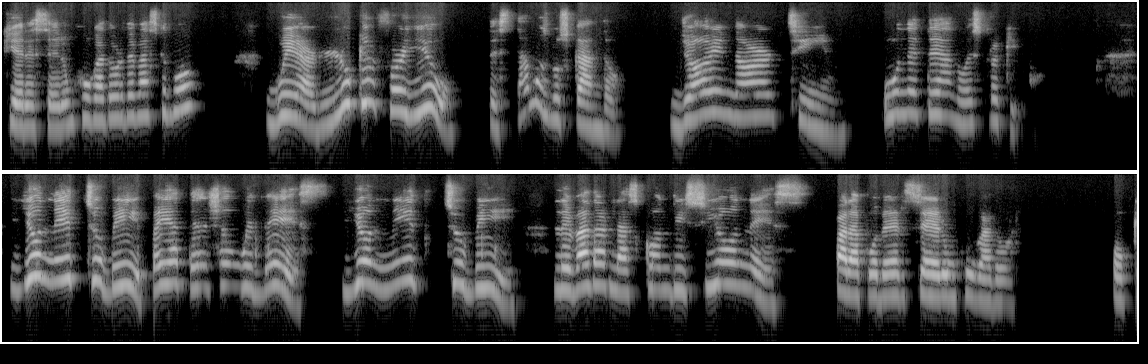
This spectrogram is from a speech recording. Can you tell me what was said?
¿Quieres ser un jugador de básquetbol? We are looking for you. Te estamos buscando. Join our team. Únete a nuestro equipo. You need to be. Pay attention with this. You need to be. Le va a dar las condiciones para poder ser un jugador. ¿Ok?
